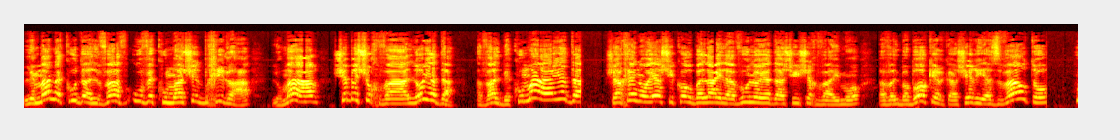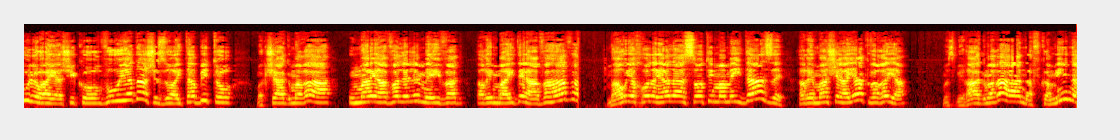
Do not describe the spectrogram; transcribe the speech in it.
למה נקוד על ו' ובקומה של בחירה? לומר שבשוכבה לא ידע, אבל בקומה ידע. שאכן הוא היה שיכור בלילה והוא לא ידע שהיא שכבה עמו, אבל בבוקר כאשר היא עזבה אותו, הוא לא היה שיכור והוא ידע שזו הייתה בתו. מקשה הגמרא, ומאי הווה ללמיבד? הרי מאי דהווה הווה. מה הוא יכול היה לעשות עם המידע הזה? הרי מה שהיה כבר היה. מסבירה הגמרא, נפקא מינה.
